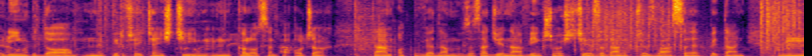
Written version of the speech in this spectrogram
link do pierwszej części mm, kolosem po oczach. Tam odpowiadam w zasadzie na większość zadanych przez Was e, pytań mm,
